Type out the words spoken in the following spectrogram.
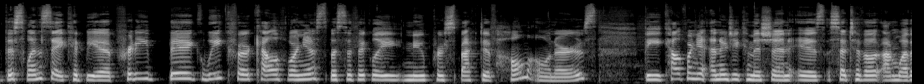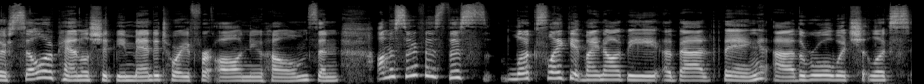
This Wednesday could be a pretty big week for California, specifically new prospective homeowners. The California Energy Commission is set to vote on whether solar panels should be mandatory for all new homes. And on the surface, this looks like it might not be a bad thing. Uh, the rule, which looks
